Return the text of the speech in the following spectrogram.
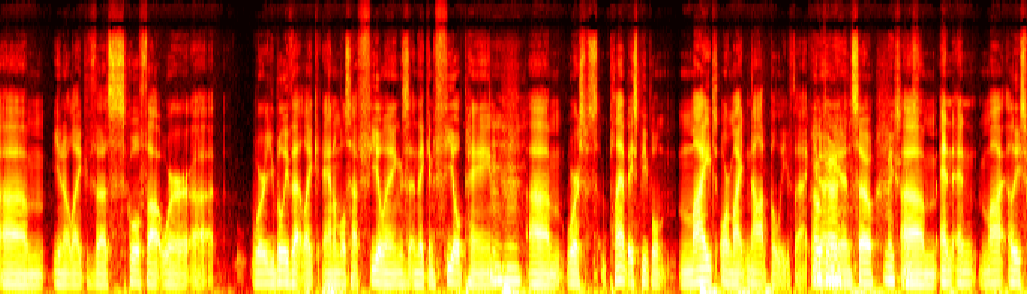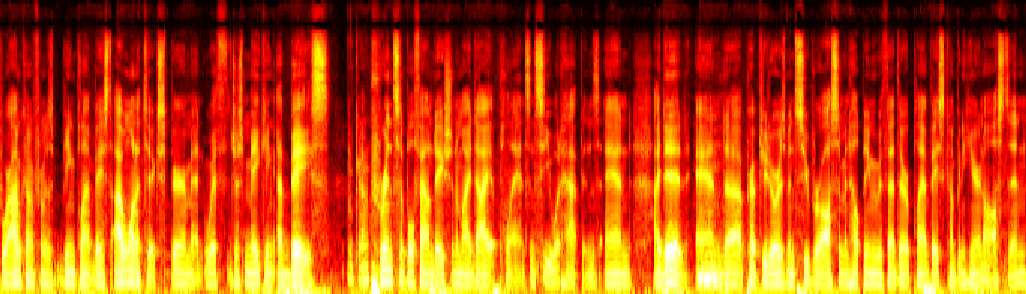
um, you know, like the school thought where. Where you believe that like animals have feelings and they can feel pain, Mhm. um, whereas plant-based people might or might not believe that. You know what I Okay. mean? And so, Makes sense. um, and and my at least where I'm coming from is being plant-based. I wanted to experiment with just making a base, okay. a principal foundation of my diet plants, and see what happens. And I did. Mhm. And uh, Prep Two Door has been super awesome in helping me with that. They're a plant-based company here in Austin.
